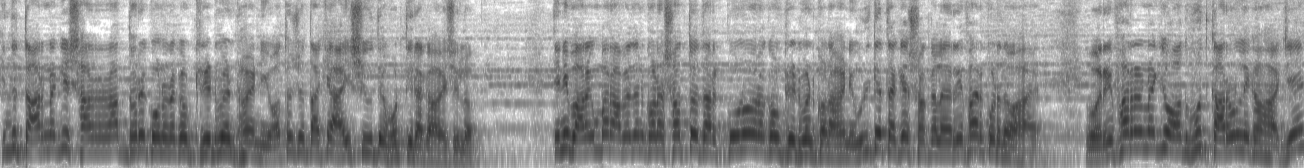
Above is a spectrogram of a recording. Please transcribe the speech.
কিন্তু তার নাকি সারা রাত ধরে কোনো রকম ট্রিটমেন্ট হয়নি, অথচ তাকে আইসিইউতে ভর্তি রাখা হয়েছিল। তিনি বারংবার আবেদন করা সত্ত্বেও তার কোনো রকম ট্রিটমেন্ট করা হয়নি, উল্টে তাকে সকালে রেফার করে দেওয়া হয়। এবং রেফারের নাকি অদ্ভুত কারণ লেখা হয় যে,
